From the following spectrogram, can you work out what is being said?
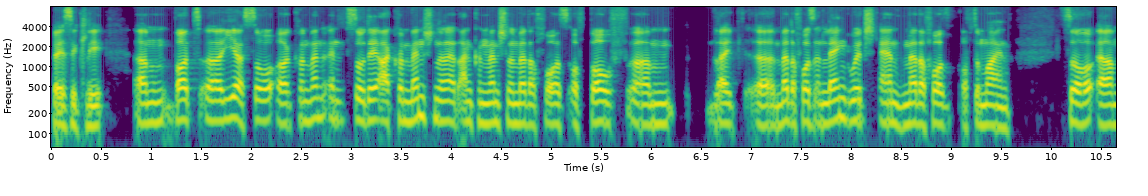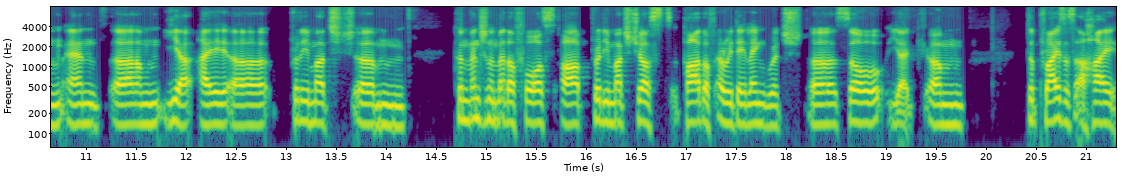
basically. Um, but uh, yeah, so conven- and so they are conventional and unconventional metaphors of both um, like metaphors in language and metaphors of the mind. So um, and um, yeah, I uh, pretty much um, conventional metaphors are pretty much just part of everyday language. Uh, so yeah, um, the prices are high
